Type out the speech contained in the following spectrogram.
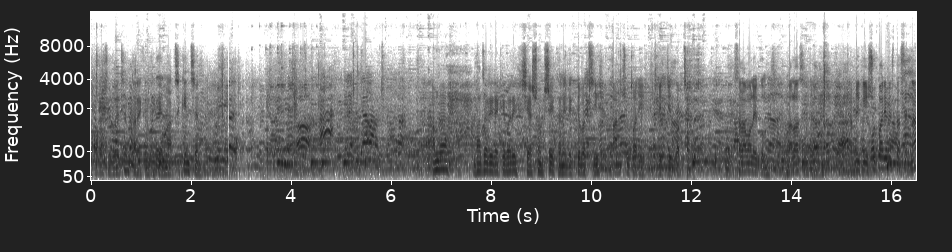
উপবাসী রয়েছেন, তারা এখান থেকে মাছ কিনছেন। আমরা বাজারের একেবারে শেষ অংশে এখানে দেখতে পাচ্ছি পান সুপারি বিক্রি করছেন সালাম আলাইকুম। ভালো আছেন? আপনি কি সুপারি ব্যস্ত আছেন না?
